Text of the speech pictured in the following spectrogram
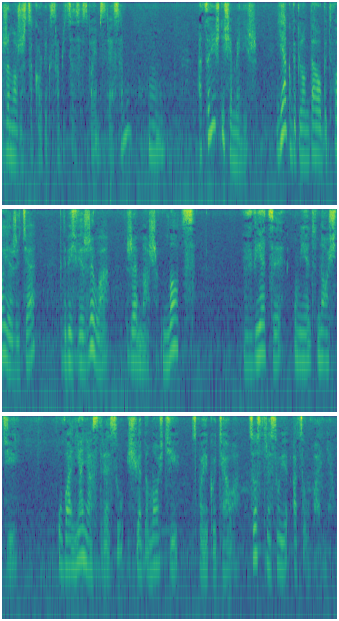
że możesz cokolwiek zrobić ze, swoim stresem? Hmm. A co jeśli się mylisz? Jak wyglądałoby Twoje życie, gdybyś wierzyła, że masz moc w wiedzy, umiejętności uwalniania stresu i świadomości swojego ciała? Co stresuje, a co uwalnia?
